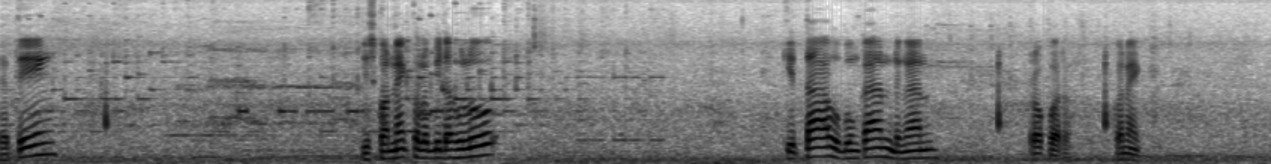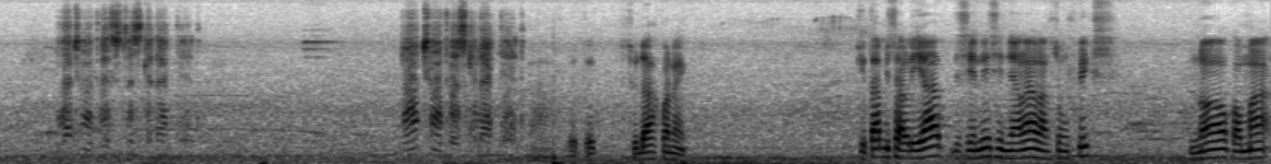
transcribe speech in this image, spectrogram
setting. Disconnect terlebih dahulu. Kita hubungkan dengan roper. Connect Nah, Bluetooth sudah connect. Kita bisa lihat di sini sinyalnya langsung fix 0,008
